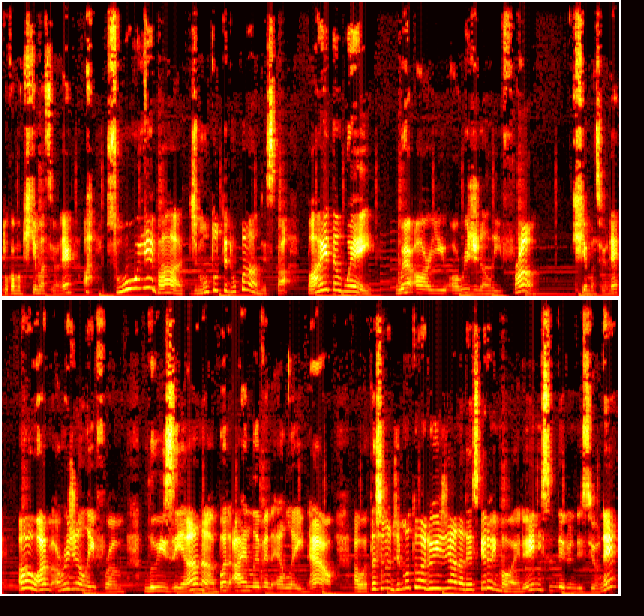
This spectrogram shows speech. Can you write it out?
とかも聞けますよね。あ、そういえば地元ってどこなんですか ?By the way, where are you originally from? 聞けますよね。Oh, I'm originally from Louisiana, but I live in LA now. あ私の地元はルイジアナですけど、今は LA に住んでるんですよね。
